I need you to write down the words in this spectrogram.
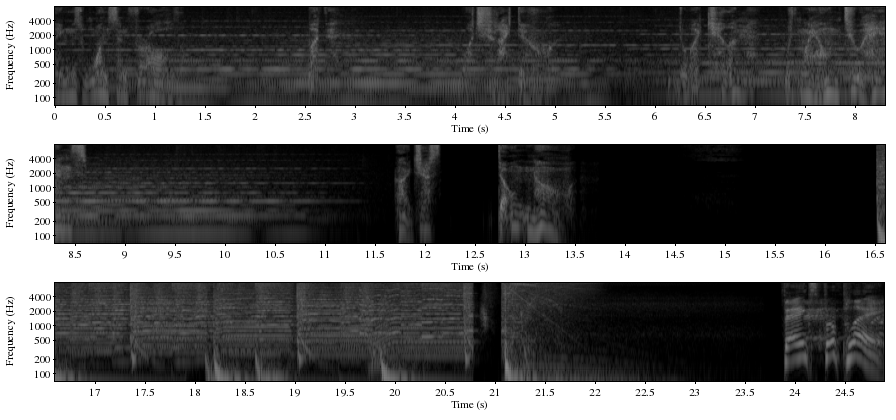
things once and for all. But what should I do? Do I kill him with my own two hands? I just don't know. Thanks for playing.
